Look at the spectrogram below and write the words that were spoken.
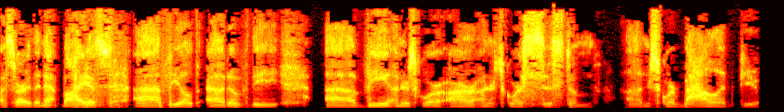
uh, sorry, the NetBIOS uh, field out of the uh, v underscore r underscore system underscore valid view.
